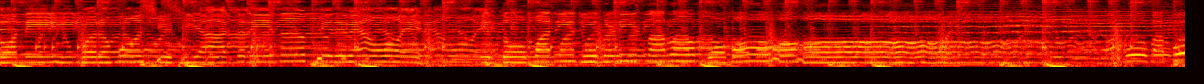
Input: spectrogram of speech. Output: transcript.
નોની ઉંમરમાં શેઠિયા કરીને ફેરવ્યા હોય એ તો મારી બાપુ બાપુ.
